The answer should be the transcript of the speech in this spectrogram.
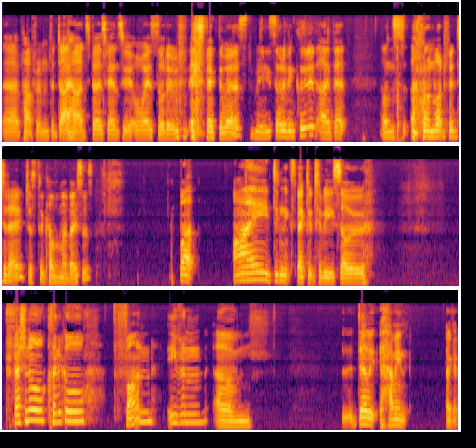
uh, apart from the diehard Spurs fans who always sort of expect the worst, me sort of included. I bet on on Watford today just to cover my bases, but I didn't expect it to be so professional, clinical, fun, even. Um, Dele, I mean, Okay.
